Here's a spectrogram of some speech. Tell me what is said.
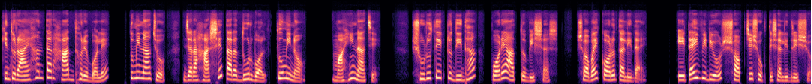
কিন্তু রায়হান তার হাত ধরে বলে, তুমি নাচো, যারা হাসে তারা দুর্বল, তুমি নও। মাহি নাচে। শুরুতে একটু দ্বিধা, পরে আত্মবিশ্বাস। সবাই করতালি দেয়। এটাই ভিডিওর সবচেয়ে শক্তিশালী দৃশ্য।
